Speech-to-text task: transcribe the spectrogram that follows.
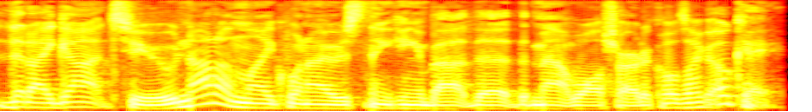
that I got to, not unlike when I was thinking about the the Matt Walsh article, it's like, okay,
